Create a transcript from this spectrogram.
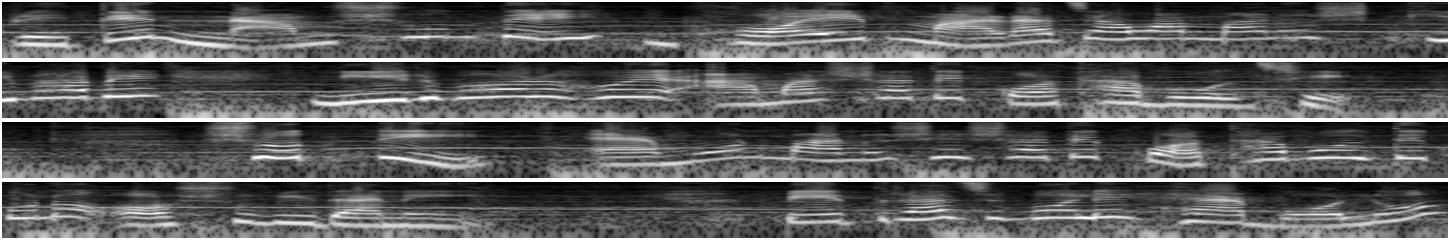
প্রেতের নাম শুনতেই ভয়ে মারা যাওয়া মানুষ কীভাবে নির্ভর হয়ে আমার সাথে কথা বলছে। সত্যি, এমন মানুষের সাথে কথা বলতে কোনো অসুবিধা নেই। পেতরাজ বলে হ্যাঁ বলো।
